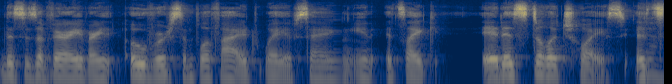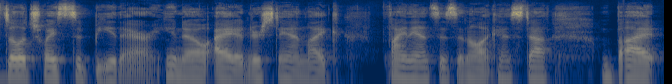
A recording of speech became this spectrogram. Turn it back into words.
this is a very very oversimplified way of saying you know, it's like it is still a choice. It's yeah, still a choice to be there you know? I understand like finances and all that kind of stuff but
